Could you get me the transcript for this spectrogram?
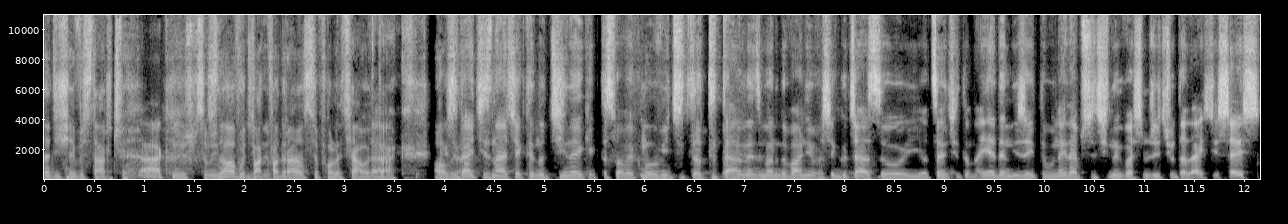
na dzisiaj wystarczy. Tak, no już w sumie. Znowu dwa kwadransy poleciały, tak. tak. Także dajcie znać, jak ten odcinek, jak to Sławek mówi, czy to totalne zmarnowanie waszego czasu i ocencie to na jeden. Jeżeli to był najlepszy odcinek w waszym życiu, dodajcie sześć.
